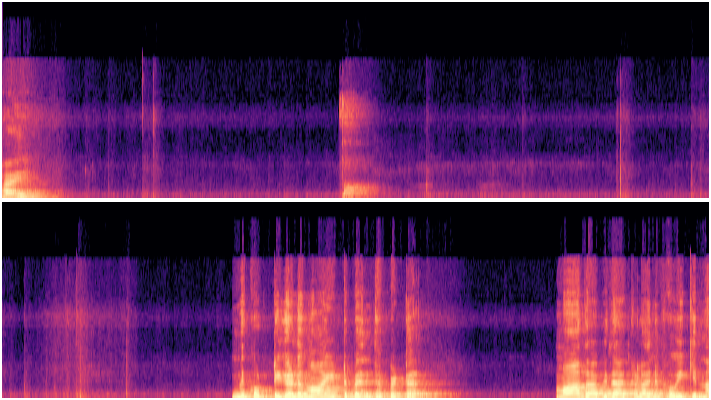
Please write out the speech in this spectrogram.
ഹായ് ഇന്ന് കുട്ടികളുമായിട്ട് ബന്ധപ്പെട്ട് മാതാപിതാക്കൾ അനുഭവിക്കുന്ന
